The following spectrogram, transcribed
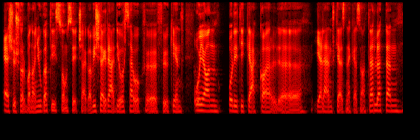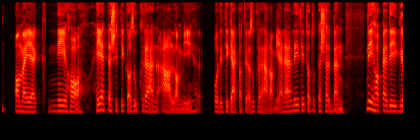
elsősorban a nyugati szomszédság, a visegrádi országok főként olyan politikákkal jelentkeznek ezen a területen, amelyek néha helyettesítik az ukrán állami politikákat, vagy az ukrán állami jelenlétét adott esetben, néha pedig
